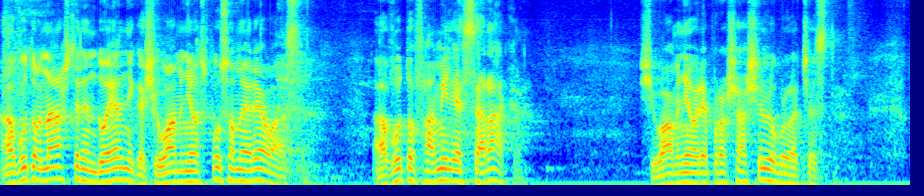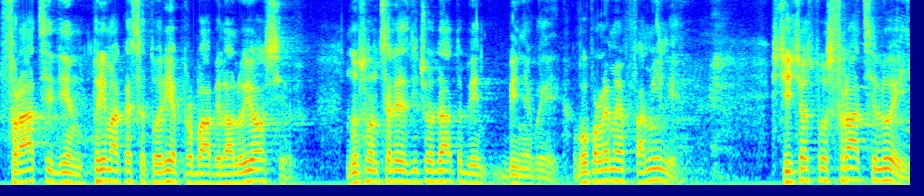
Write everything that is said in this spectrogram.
a avut o naștere îndoielnică și oamenii au spus-o mereu asta. A avut o familie săracă și oamenii au reproșat și lucrul acesta. Frații din prima căsătorie, probabil, a lui Iosif, nu s-au înțeles niciodată bine, bine cu ei. Au avut probleme în familie. Știți ce au spus frații lui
